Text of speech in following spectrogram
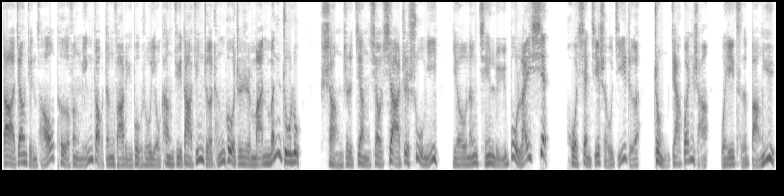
大将军曹特奉明诏征伐吕布，如有抗拒大军者，城破之日，满门诛戮。上至将校，下至庶民，有能擒吕布来献或献其首级者，众加观赏。唯此榜谕，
